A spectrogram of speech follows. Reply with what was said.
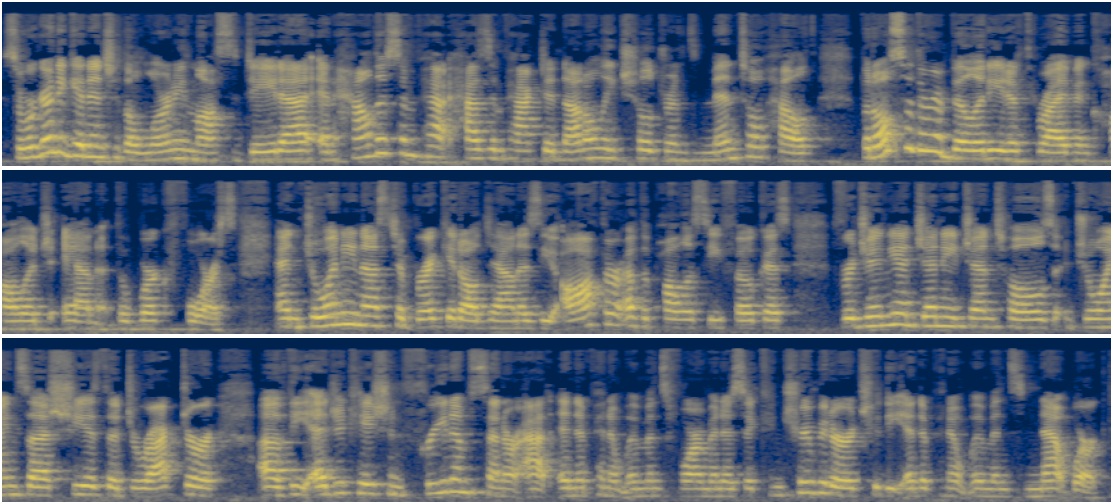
So, we're going to get into the learning loss data and how this impact has impacted not only children's mental health, but also their ability to thrive in college and the workforce. And joining us to break it all down is the author of the policy focus, Virginia Jenny Gentles, joins us. She is the director of the Education Freedom Center at Independent Women's Forum and is a contributor to the Independent Women's Network.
